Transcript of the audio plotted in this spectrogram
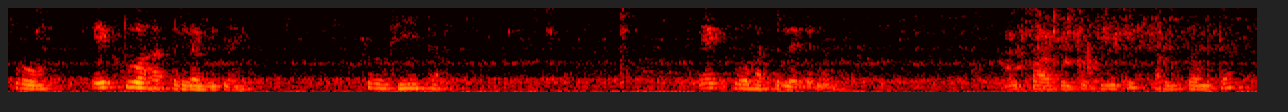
পুরো একটু হাতে লাগে নেই, শুধু ঘিটা। একটু হাতে লেগে নেই। এই পাউডারটা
